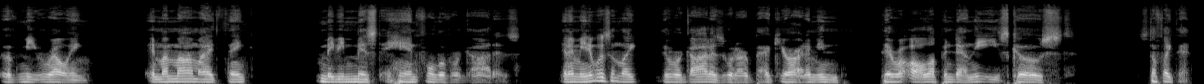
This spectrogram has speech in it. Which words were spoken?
of me rowing. And my mom, I think, maybe missed a handful of regattas. And I mean, it wasn't like the regattas were our backyard. I mean, they were all up and down the East Coast stuff like that.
